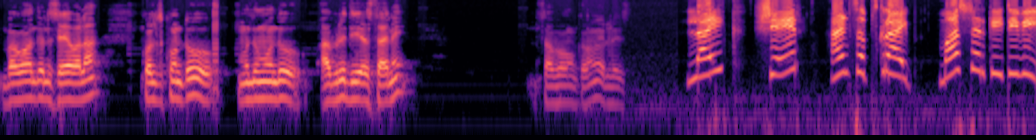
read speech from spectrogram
భగవంతుని సేవల కొలుచుకుంటూ ముందు ముందు అభివృద్ధి చేస్తాని సభాముఖం like share and subscribe master TV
